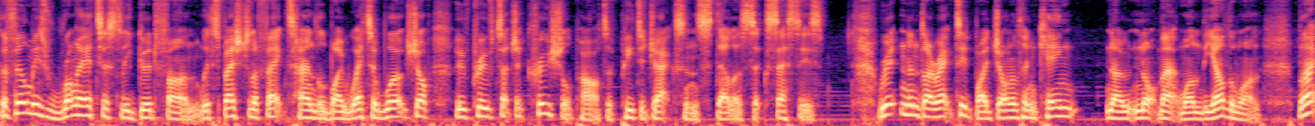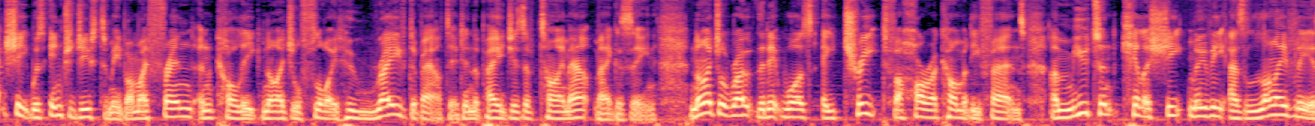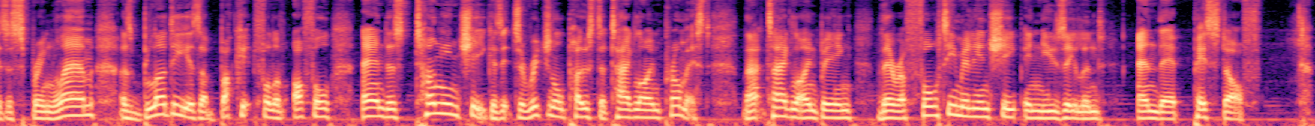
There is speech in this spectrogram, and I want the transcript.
The film is riotously good fun, with special effects handled by Weta Workshop, who've proved such a crucial part of Peter Jackson's stellar successes. Written and directed by Jonathan King, no, not that one, the other one. Black Sheep was introduced to me by my friend and colleague Nigel Floyd, who raved about it in the pages of Time Out magazine. Nigel wrote that it was a treat for horror comedy fans, a mutant killer sheep movie as lively as a spring lamb, as bloody as a bucket full of offal, and as tongue in cheek as its original poster tagline promised. That tagline being, There are 40 million sheep in New Zealand, and they're pissed off.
